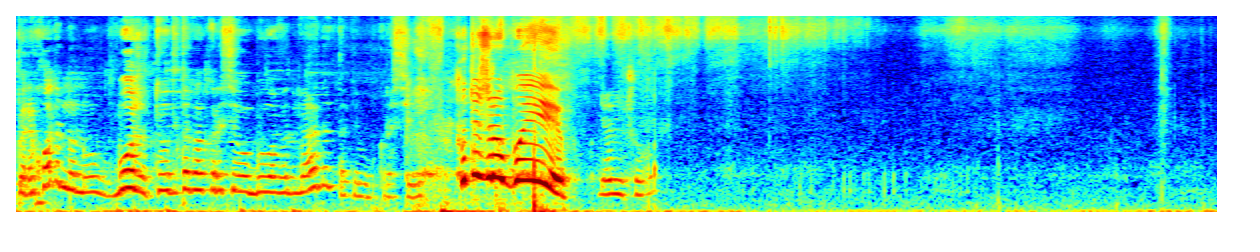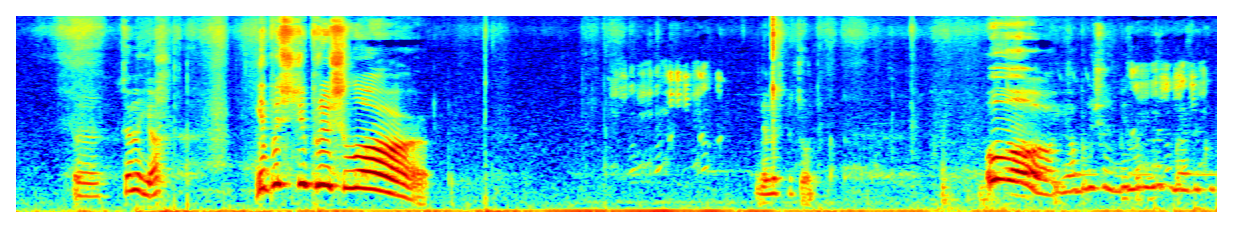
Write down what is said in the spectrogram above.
Переходимо на нову. Боже, тут така красива була від мене, так і був красивий. Що ти зробив? Я нічого. Е, Це не я. Я почти прийшла. Я не спецом. О, я буду сейчас білим медведиком.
